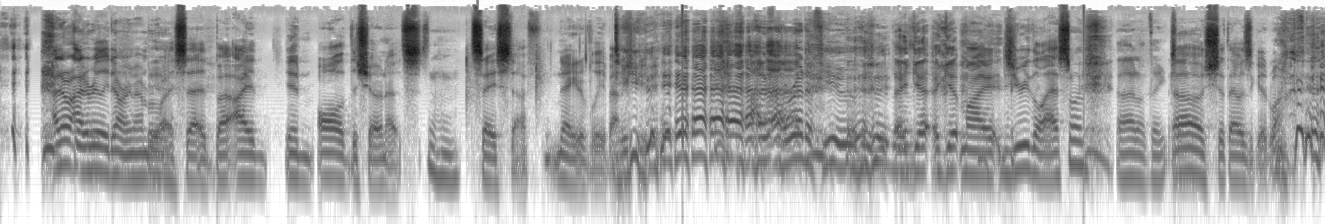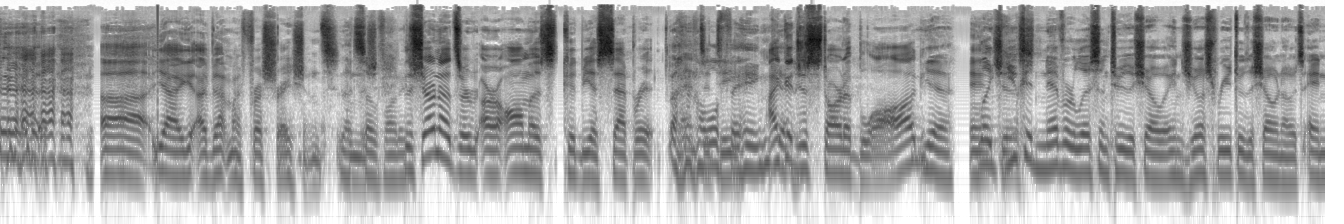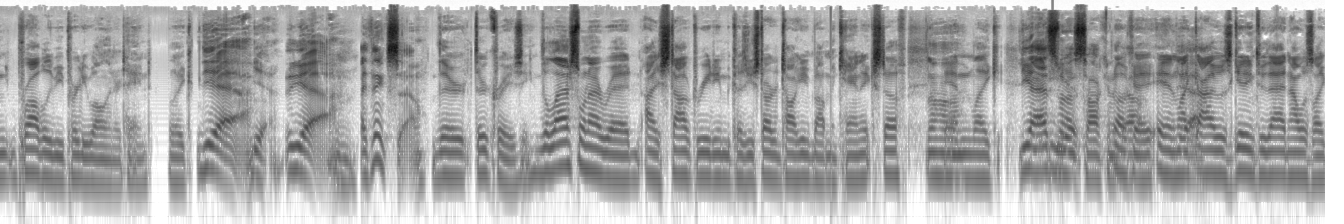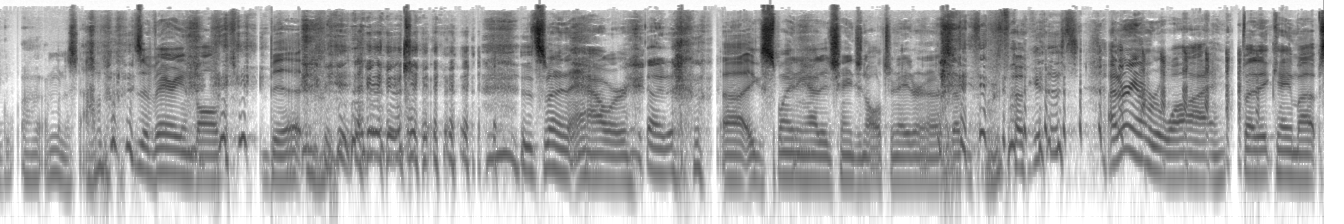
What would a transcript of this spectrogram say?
I don't. I really don't remember what I said, but I in all of the show notes say stuff negatively about you. I, I read a few. I get. I get my. Did you read the last one? I don't think so. Oh shit, that was a good one. uh, yeah, I, I vent my frustrations. in That's the so sh- funny. The show notes are, are almost could be a separate A whole entity. thing, I yeah. could just start a blog yeah. And like you could never listen to the show and just read through the show notes and probably be pretty well entertained. Like Yeah. Yeah. Yeah. I think so. they're they're crazy. The last one I read, I stopped reading because you started talking about mechanic stuff Uh-huh. and like Yeah, that's what I was talking about. Okay, and like Yeah. I was getting through that, and I was like, uh, I'm gonna stop. It's a very involved bit. it's been an hour uh, explaining how to change an alternator in a 7 Ford Focus. I don't remember why, but it came up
